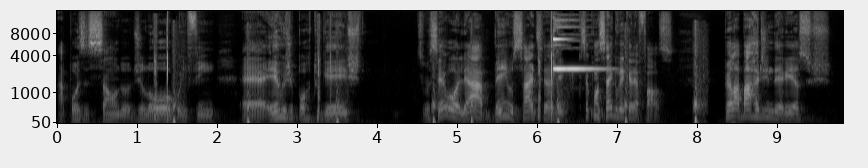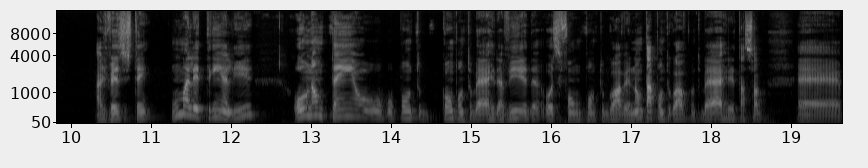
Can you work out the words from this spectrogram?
a posição do, de logo, enfim, é, erros de português. Se você olhar bem o site, você, ver- você consegue ver que ele é falso. Pela barra de endereços, às vezes tem uma letrinha ali, ou não tem o, o ponto .com.br da vida, ou se for um ponto .gov, ele não está .gov.br, ele está só é,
